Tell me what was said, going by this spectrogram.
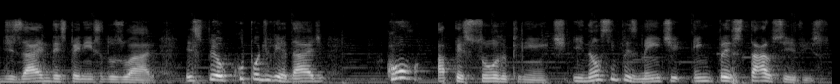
design da experiência do usuário. Eles se preocupam de verdade com a pessoa do cliente e não simplesmente em prestar o serviço.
